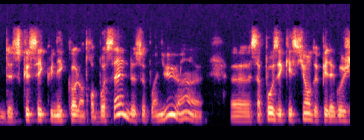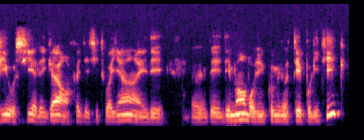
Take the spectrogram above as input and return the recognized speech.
de ce que c'est qu'une école anthropocène de ce point de vue, hein, euh, ça pose des questions de pédagogie aussi à l'égard en fait des citoyens et des, euh, membres d'une communauté politique.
